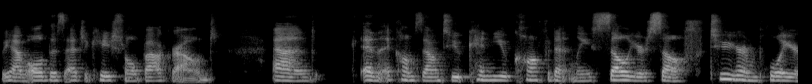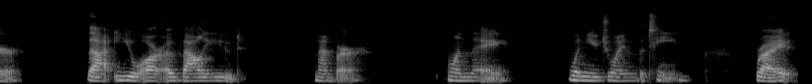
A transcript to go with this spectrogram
We have all this educational background. And and it comes down to can you confidently sell yourself to your employer that you are a valued member when they when you join the team right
